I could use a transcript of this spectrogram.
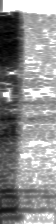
perfect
